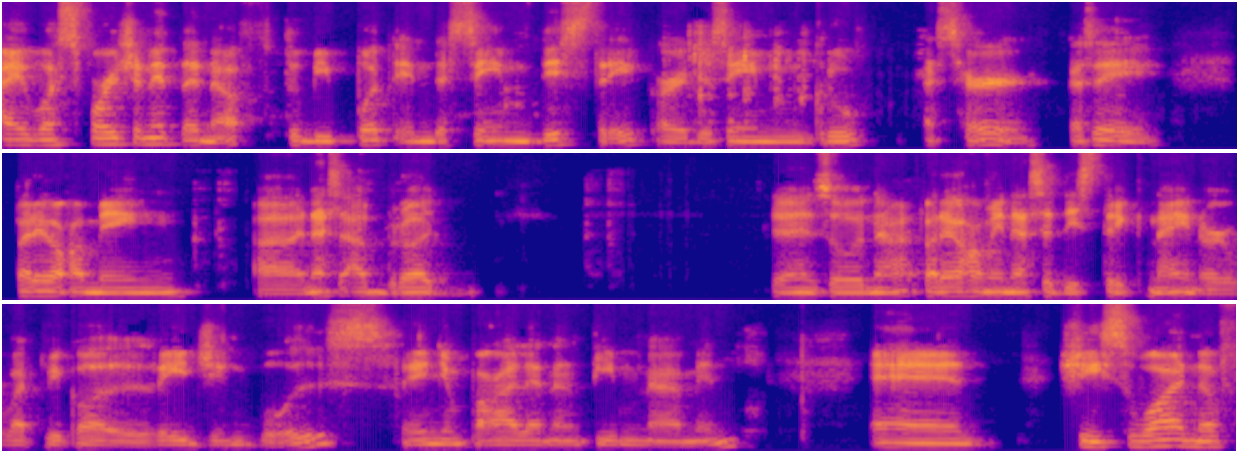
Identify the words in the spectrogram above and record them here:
I was fortunate enough to be put in the same district or the same group as her kasi pareho kaming uh, nasa abroad. And so na pareho kami nasa District 9 or what we call Raging Bulls. Ayun yung pangalan ng team namin. And she's one of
